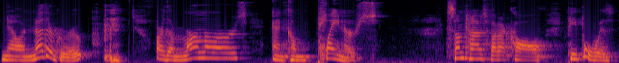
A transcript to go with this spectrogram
Now, another group are the murmurers and complainers. Sometimes what I call people with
